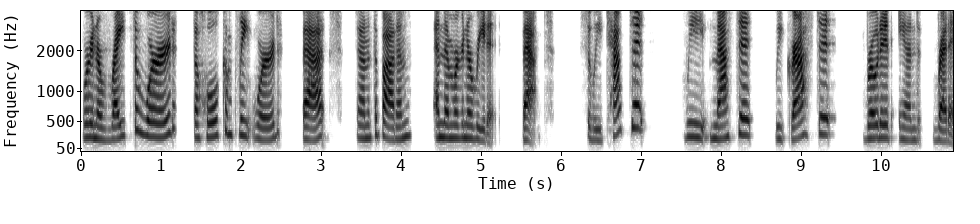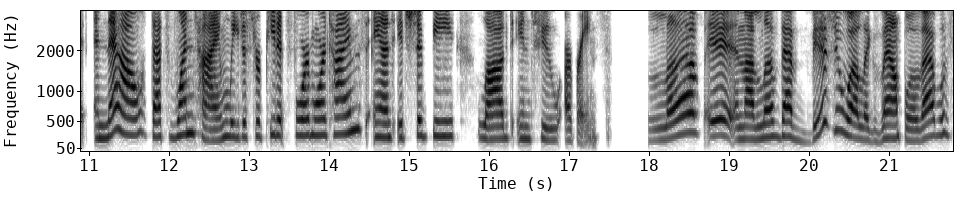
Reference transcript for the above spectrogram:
We're going to write the word the whole complete word, bat, down at the bottom, and then we're going to read it, bat. So we tapped it, we mapped it, we graphed it, wrote it, and read it. And now that's one time. We just repeat it four more times, and it should be logged into our brains. Love it. And I love that visual example. That was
